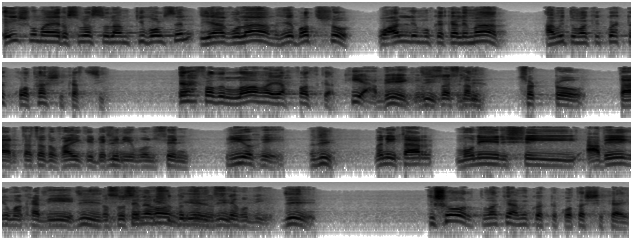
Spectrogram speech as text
এই সময়ে রসুল্লাহ সাল্লাম কি বলছেন? ইয়া গোলাম হে বৎস ও আল্লিমুকা কালেমাত আমি তোমাকে কয়েকটা কথা শেখাচ্ছি। কি আবেগ। ছোট্ট তার চাচাতো ভাইকে ডেকে নিয়ে বলছেন প্রিয় হে জি। মানে তার মনের সেই আবেগ মাখা দিয়ে স্নেহ জি। কিশোর তোমাকে আমি কয়েকটা কথা শিখাই।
